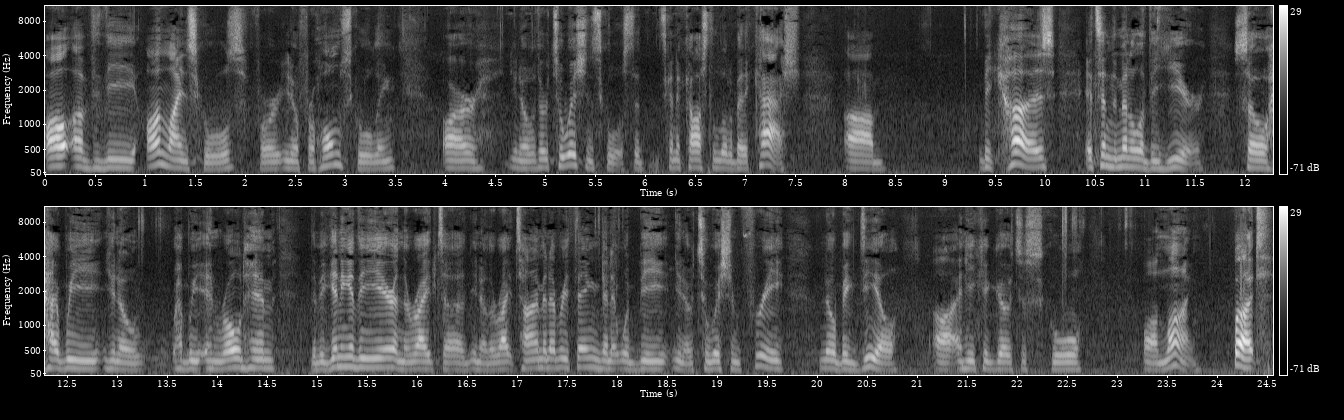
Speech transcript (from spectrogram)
all of the online schools for you know for homeschooling are you know, they're tuition schools. So it's going to cost a little bit of cash um, because it's in the middle of the year. So had we, you know, had we enrolled him the beginning of the year and the right, uh, you know, the right time and everything, then it would be, you know, tuition free, no big deal, uh, and he could go to school online. But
